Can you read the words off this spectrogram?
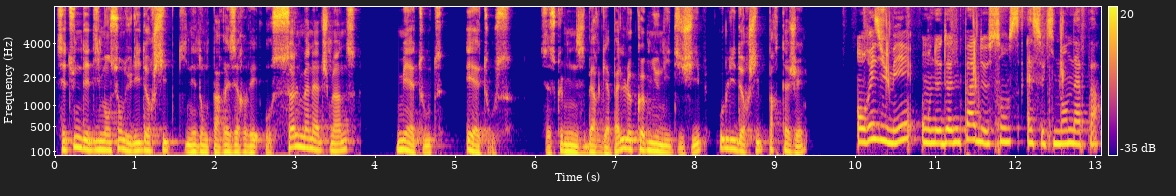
C'est une des dimensions du leadership qui n'est donc pas réservée au seul management, mais à toutes et à tous. C'est ce que Minsberg appelle le communityship ou leadership partagé. En résumé, on ne donne pas de sens à ce qui n'en a pas.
